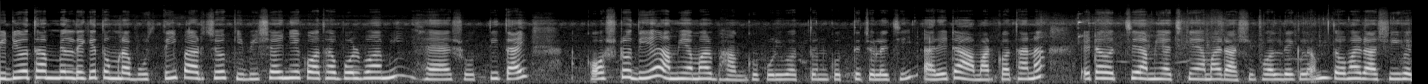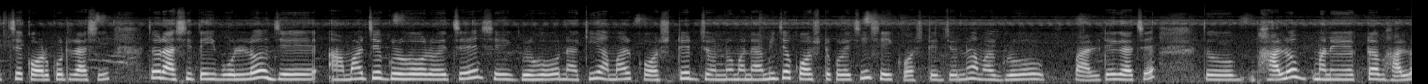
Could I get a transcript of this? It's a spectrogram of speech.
ভিডিও থাম্বেল দেখে তোমরা বুঝতেই পারছ কি বিষয় নিয়ে কথা বলব আমি। হ্যাঁ সত্যি তাই। কষ্ট দিয়ে আমি আমার ভাগ্য পরিবর্তন করতে চলেছি। আর এটা আমার কথা না, এটা হচ্ছে আমি আজকে আমার রাশিফল দেখলাম। তো আমার রাশি হচ্ছে কর্কট রাশি। তো রাশিতেই বলল যে, আমার যে গ্রহ রয়েছে, সেই গ্রহ নাকি আমার কষ্টের জন্য মানে আমি যা কষ্ট করেছি, সেই কষ্টের জন্য আমার গ্রহ পাল্টে গেছে। তো ভালো মানে একটা ভালো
